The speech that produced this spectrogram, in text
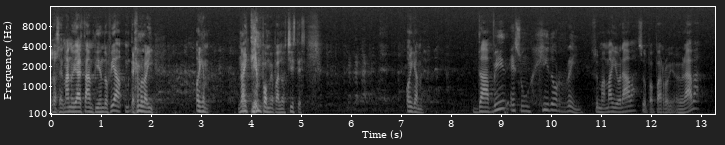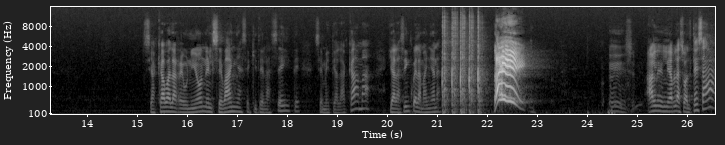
Los hermanos ya estaban pidiendo fía, dejémoslo ahí. Óigame, no hay tiempo para los chistes. Óigame, David es ungido rey. Su mamá lloraba, su papá lloraba. Se acaba la reunión, él se baña, se quita el aceite, se mete a la cama y a las 5 de la mañana. ¡Ay! Alguien le habla a su Alteza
